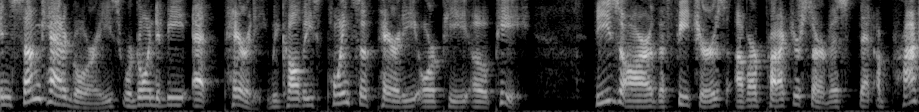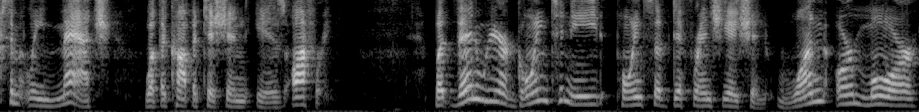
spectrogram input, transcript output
In some categories, we're going to be at parity. We call these points of parity or POP. These are the features of our product or service that approximately match what the competition is offering. But then we are going to need points of differentiation, one or more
